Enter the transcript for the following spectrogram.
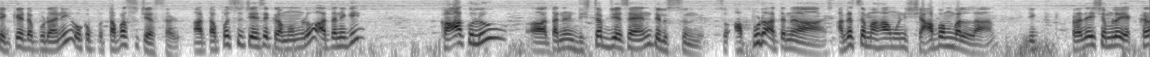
చెక్కేటప్పుడు అని ఒక తపస్సు చేస్తాడు. ఆ తపస్సు చేసే క్రమంలో అతనికి కాకులు తనని డిస్టర్బ్ చేశాయని తెలుస్తుంది. సో అప్పుడు అతను అగత్య మహాముని శాపం వల్ల ఈ ప్రదేశంలో ఎక్కడ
